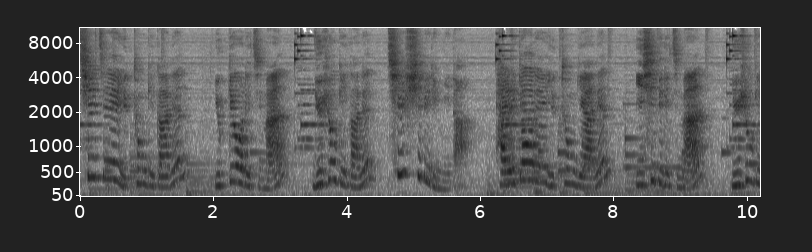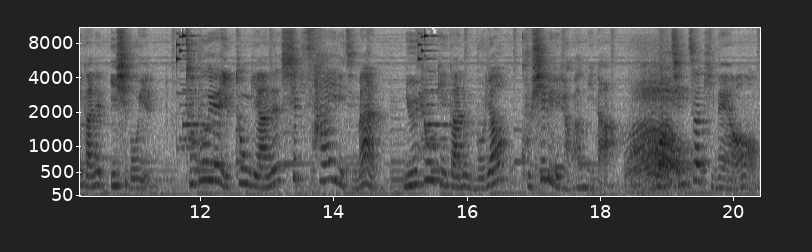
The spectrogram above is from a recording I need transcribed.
치즈의 유통기간은 6개월이지만 유효기간은 70일입니다. 달걀의 유통기한은 20일이지만 유효기간은 25일. 두부의 유통기한은 14일이지만 유효기간은 무려 90일이라고 합니다. 와, 진짜 기네요.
